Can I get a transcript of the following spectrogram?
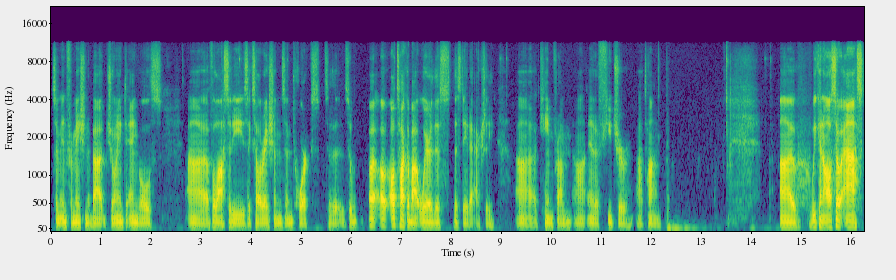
some information about joint angles, uh, velocities, accelerations, and torques. So, the, so uh, I'll, talk about where this this data actually uh, came from uh, at a future uh, time. We can also ask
